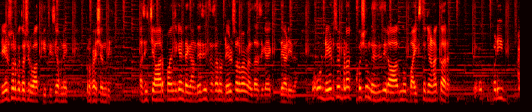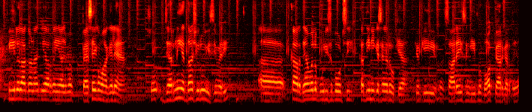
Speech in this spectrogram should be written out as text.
150 ਰੁਪਏ ਤੋਂ ਸ਼ੁਰੂਆਤ ਕੀਤੀ ਸੀ ਆਪਣੇ ਪ੍ਰੋਫੈਸ਼ਨ ਦੀ। ਅਸੀਂ 4-5 ਘੰਟੇ ਗਾਉਂਦੇ ਸੀ ਤੇ ਸਾਨੂੰ 150 ਰੁਪਏ ਮਿਲਦਾ ਸੀਗਾ ਇੱਕ ਦਿਹਾੜੀ ਦਾ। ਤੇ ਉਹ 150 ਹੀ ਬੜਾ ਖੁਸ਼ ਹੁੰਦੇ ਸੀ ਰਾਤ ਨੂੰ ਬਾਈਕਸ ਤੇ ਜਾਣਾ ਘਰ। ਤੇ ਉਹ ਬੜੀ ਫੀਲ ਲੱਗਣਾ ਕਿ ਯਾਰ ਨਹੀਂ, ਅੱਜ ਮੈਂ ਪੈਸੇ ਕਮਾ ਕੇ ਲਿਆਇਆ। ਸੋ ਜਰਨੀ ਇਦਾਂ ਸ਼ੁਰੂ ਹੋਈ ਸੀ ਮੇਰੀ। ਘਰਦਿਆਂ ਵੱਲੋਂ ਪੂਰੀ ਸਪੋਰਟ ਸੀ। ਕਦੀ ਨਹੀਂ ਕਿਸੇ ਨੇ ਰੋਕਿਆ, ਕਿਉਂਕਿ ਸਾਰੇ ਹੀ ਸੰਗੀਤ ਨੂੰ ਬਹੁਤ ਪਿਆਰ ਕਰਦੇ ਆ।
